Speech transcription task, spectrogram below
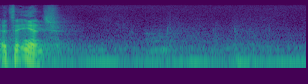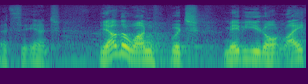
It's an inch. That's the inch. The other one, which maybe you don't like,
